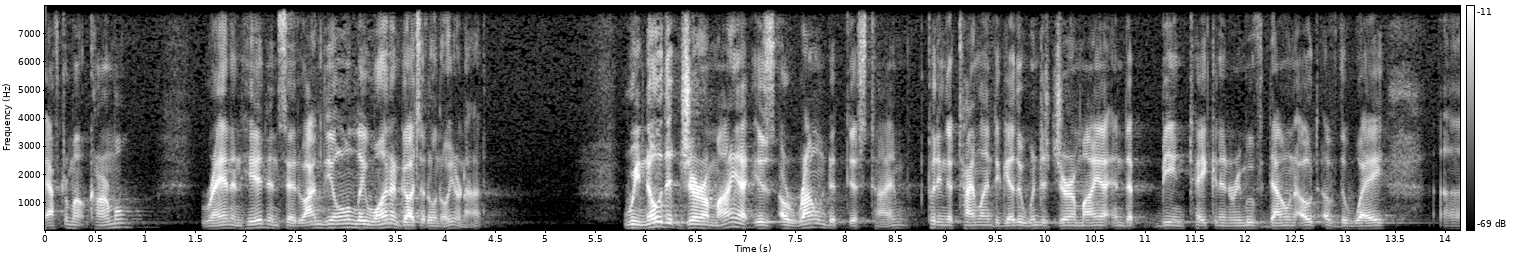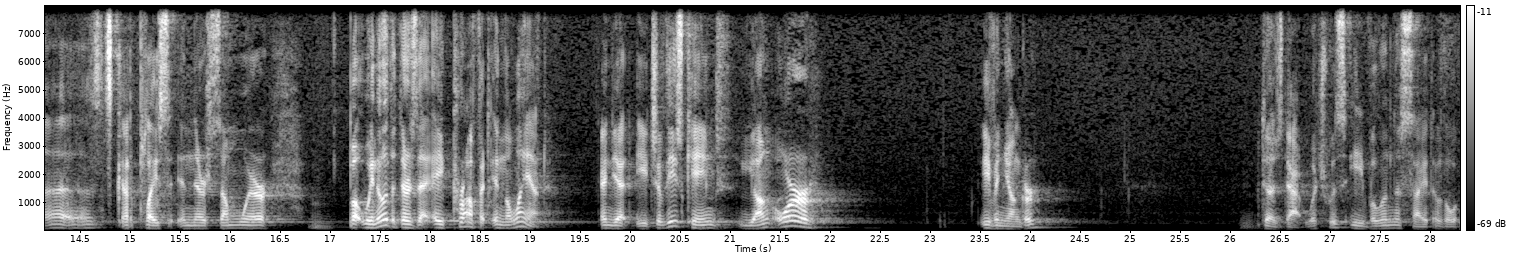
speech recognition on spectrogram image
after Mount Carmel, ran and hid and said, I'm the only one? And God said, Oh, no, you're not. We know that Jeremiah is around at this time, putting the timeline together. When does Jeremiah end up being taken and removed down out of the way? Uh, it's got a place in there somewhere. But we know that there's a, a prophet in the land. And yet, each of these kings, young or even younger, does that which was evil in the sight of the Lord.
